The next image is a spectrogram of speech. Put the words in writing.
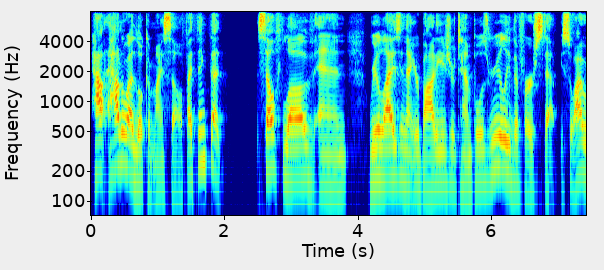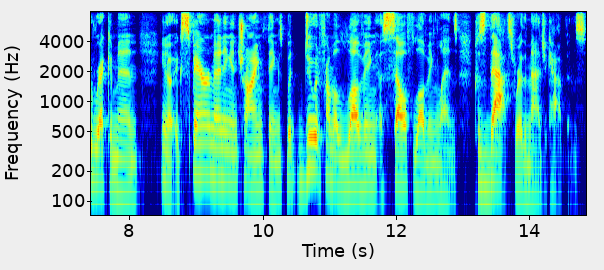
how, how do I look at myself? I think that self-love and realizing that your body is your temple is really the first step. So I would recommend, you know, experimenting and trying things, but do it from a loving, a self-loving lens, because that's where the magic happens.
